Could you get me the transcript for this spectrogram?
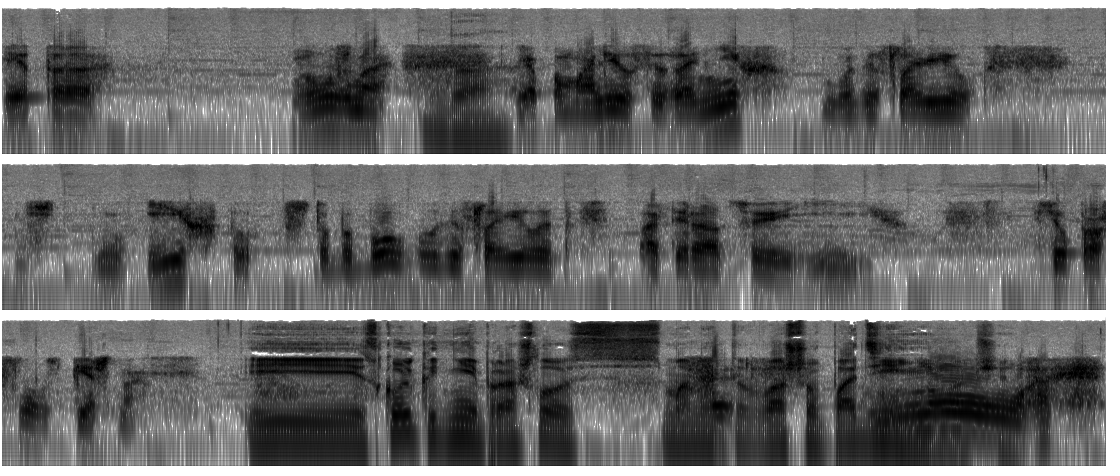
это нужно. Да. Я помолился за них, благословил их, чтобы Бог благословил эту операцию, и все прошло успешно. И сколько дней прошло с момента вашего падения ну, вообще?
